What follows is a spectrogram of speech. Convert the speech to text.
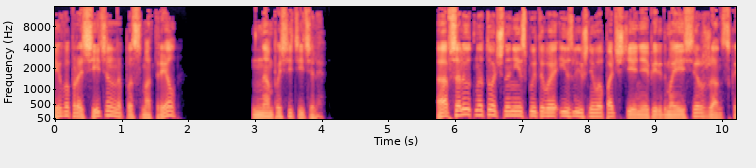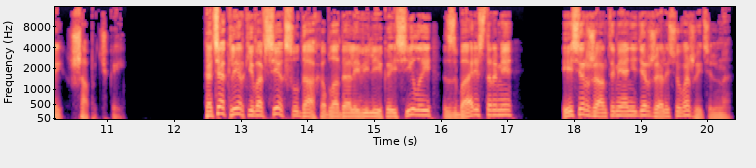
и вопросительно посмотрел на посетителя. Абсолютно точно не испытывая излишнего почтения перед моей сержантской шапочкой. Хотя клерки во всех судах обладали великой силой, с баристерами и сержантами они держались уважительно.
